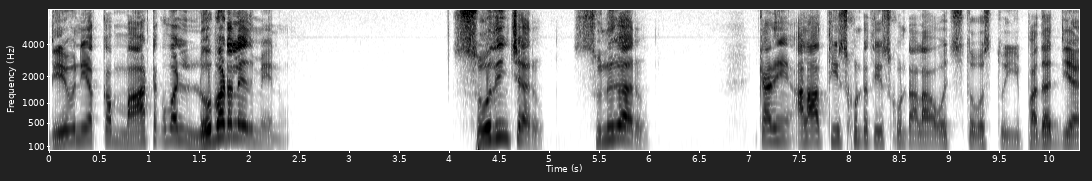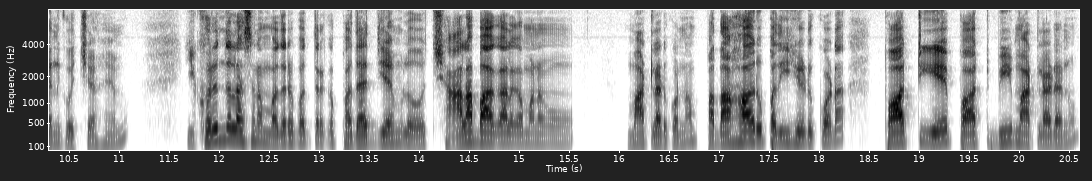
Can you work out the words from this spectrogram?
దేవుని యొక్క మాటకు వాళ్ళు లోబడలేదు నేను శోధించారు సునుగారు. కానీ అలా తీసుకుంటూ తీసుకుంటూ అలా వస్తూ వస్తూ ఈ పదాధ్యాయానికి వచ్చామేమో. ఈ కొరిందలసిన మొదటి పత్రిక పదాధ్యాయంలో చాలా భాగాలుగా మనము మాట్లాడుకున్నాం. పదహారు పదిహేడు కూడా పార్ట్ ఏ పార్ట్ బి మాట్లాడాను.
